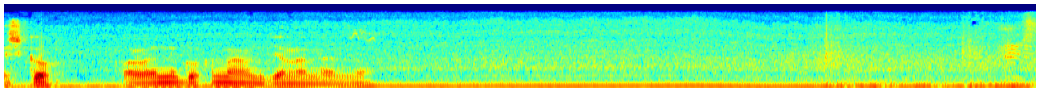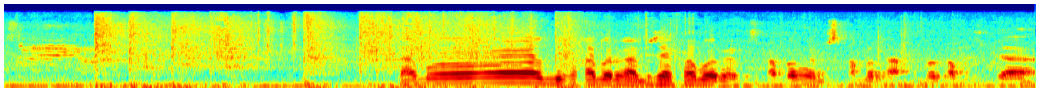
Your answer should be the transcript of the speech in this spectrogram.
Let's go. Kalau ini gue kenal jalanannya Kabur, bisa kabur nggak bisa kabur, nggak bisa kabur, nggak bisa kabur, nggak kabur, kabur sudah.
